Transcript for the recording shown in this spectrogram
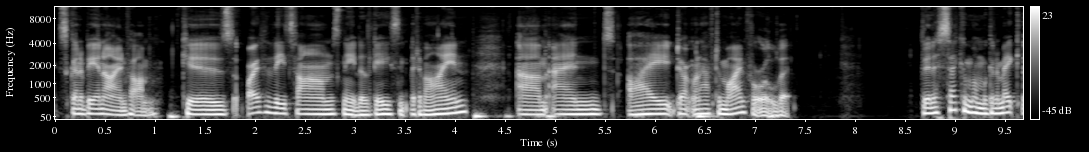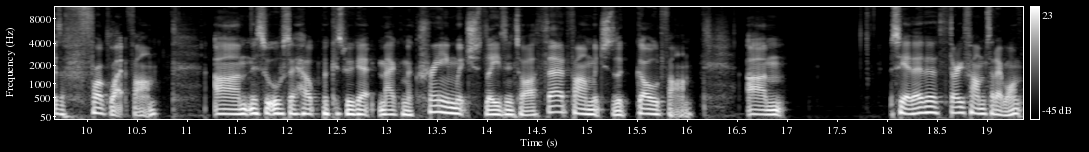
is going to be an iron farm because both of these farms need a decent bit of iron, um, and I don't want to have to mine for all of it. Then a second one we're going to make is a froglight farm. Um, this will also help because we get magma cream, which leads into our third farm, which is a gold farm. Um, so yeah, they're the three farms that I want,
